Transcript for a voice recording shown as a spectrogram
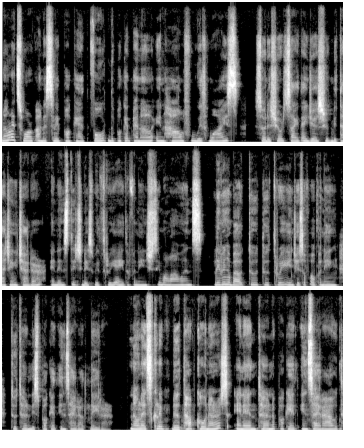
Now let's work on the slip pocket. Fold the pocket panel in half widthwise so the short side edges should be touching each other and then stitch this with 3 8 of an inch seam allowance leaving about 2 to 3 inches of opening to turn this pocket inside out later. Now let's clip the top corners and then turn the pocket inside out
